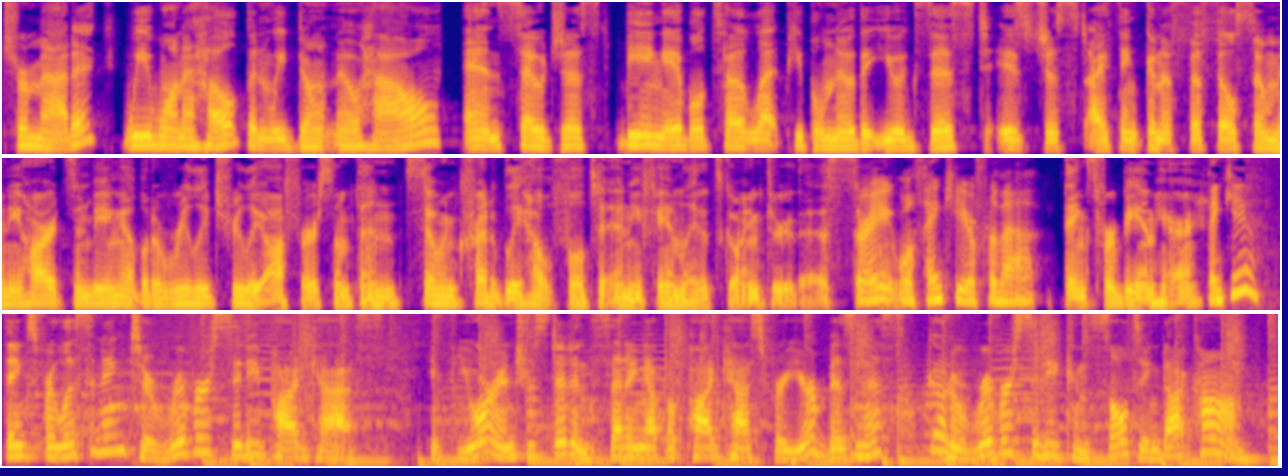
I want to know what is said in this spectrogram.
traumatic, we want to help and we don't know how. And so just being able to let people know that you exist is just, I think, going to fulfill so many hearts and being able to really truly offer something so incredibly helpful to any family that's going through this. So, Great. Well, thank you for that. Thanks for being here. Thank you. Thanks for for listening to River City Podcasts. If you're interested in setting up a podcast for your business, go to rivercityconsulting.com.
